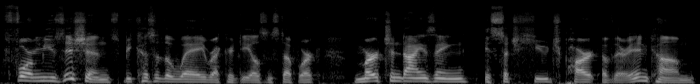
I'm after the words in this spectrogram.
for musicians, because of the way record deals and stuff work, merchandising is such a huge part of their income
